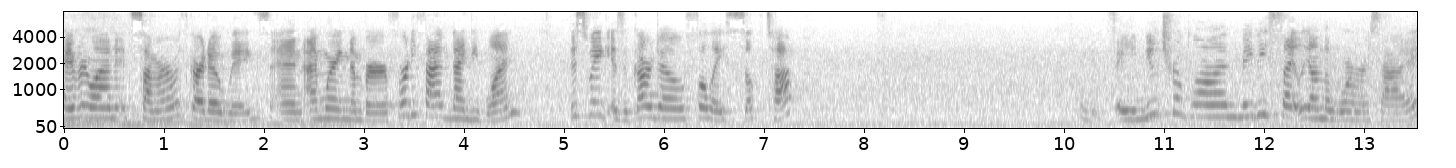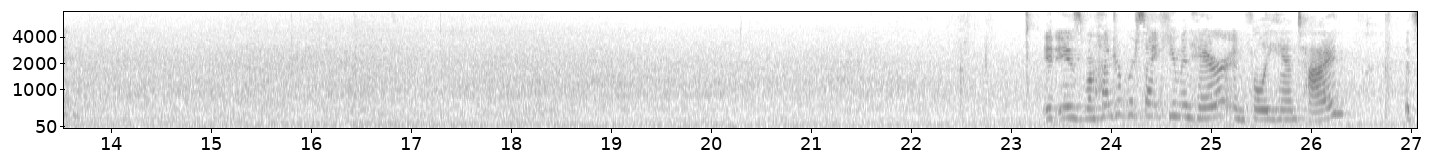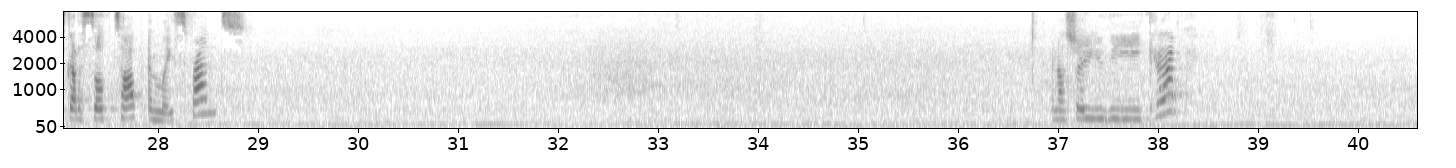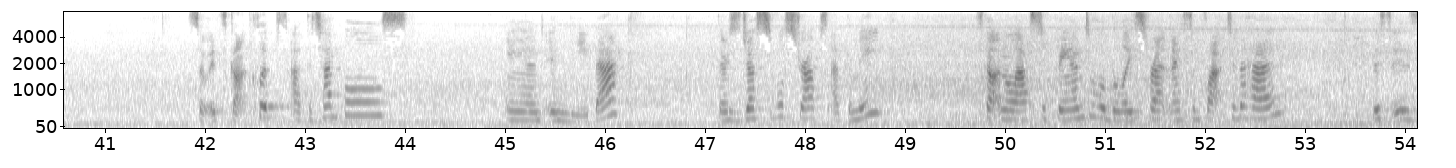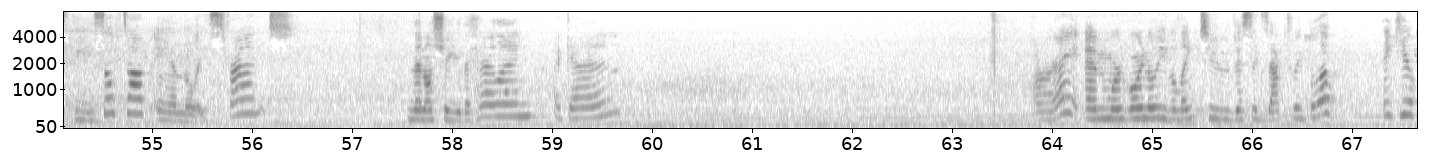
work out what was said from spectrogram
Hey everyone, it's Summer with Gardeaux Wigs and I'm wearing number 4591. This wig is a Gardeaux full lace silk top. It's a neutral blonde, maybe slightly on the warmer side. It is 100% human hair and fully hand tied. It's got a silk top and lace front. And I'll show you the cap. So it's got clips at the temples and in the back. There's adjustable straps at the nape. It's got an elastic band to hold the lace front nice and flat to the head. This is the silk top and the lace front. And then I'll show you the hairline again. All right, and we're going to leave a link to this exact wig below. Thank you.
